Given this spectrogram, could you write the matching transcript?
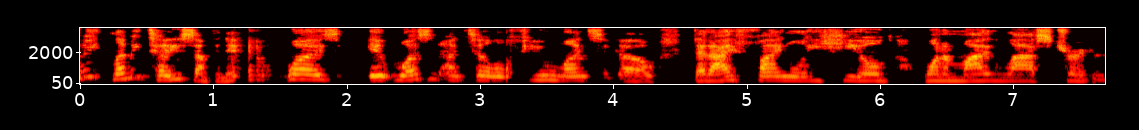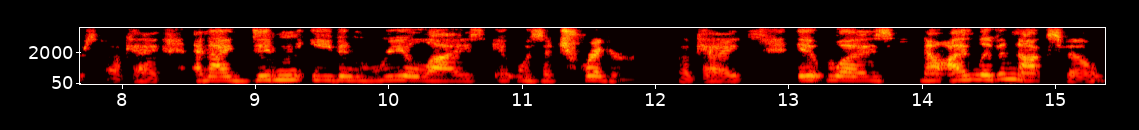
me let me tell you something. It was it wasn't until a few months ago that I finally healed one of my last triggers, okay? And I didn't even realize it was a trigger Okay. It was, now I live in Knoxville.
